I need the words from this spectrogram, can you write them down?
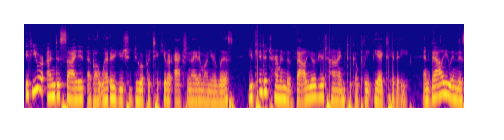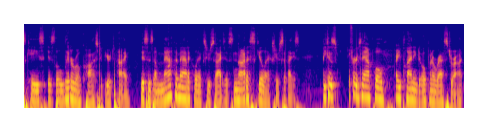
If you are undecided about whether you should do a particular action item on your list, you can determine the value of your time to complete the activity. And value in this case is the literal cost of your time. This is a mathematical exercise, it's not a skill exercise. Because, for example, are you planning to open a restaurant?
